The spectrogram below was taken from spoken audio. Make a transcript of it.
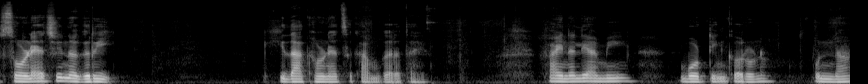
सोन्याची नगरी ही दाखवण्याचं काम करत आहे. फायनली आम्ही बोटिंग करून पुन्हा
